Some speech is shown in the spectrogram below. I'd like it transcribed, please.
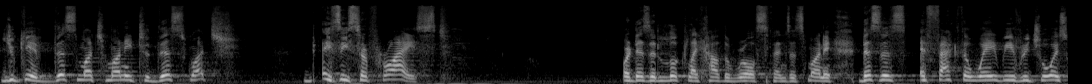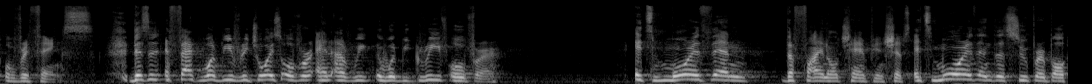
You gave this much money to this much? Is he surprised? Or does it look like how the world spends its money? Does this affect the way we rejoice over things? Does it affect what we rejoice over and uh, we, what we grieve over? It's more than the final championships. It's more than the Super Bowl.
